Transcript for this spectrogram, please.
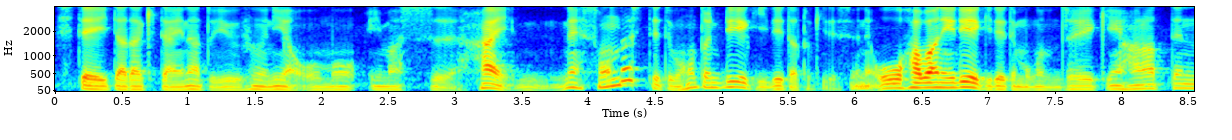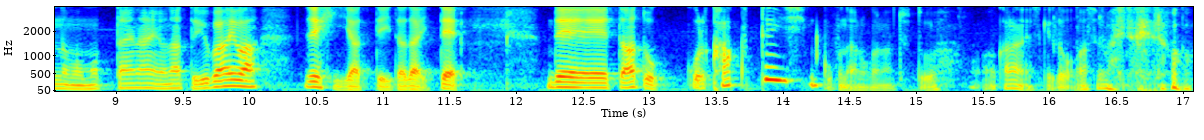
していただきたいなというふうには思います。はい。ね、損出してても本当に利益出た時ですよね。大幅に利益出てもこの税金払ってんのももったいないよなという場合は、ぜひやっていただいて、で、えっと、あと、これ確定申告なのかな？ちょっとわからないですけど、忘れましたけど、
